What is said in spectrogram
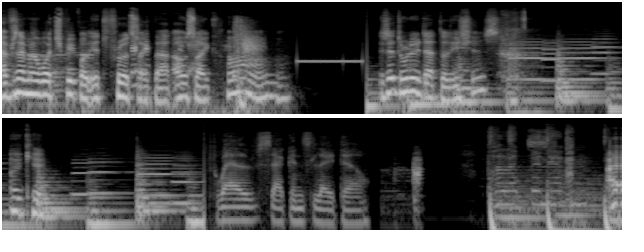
every time I watch people eat fruits like that, I was like, oh, is it really that delicious? okay. 12 seconds later. I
